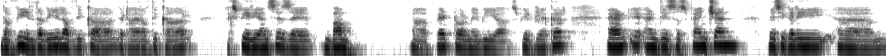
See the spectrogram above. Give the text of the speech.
the wheel the wheel of the car the tire of the car experiences a bump a pit or maybe a speed breaker and and the suspension basically um,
